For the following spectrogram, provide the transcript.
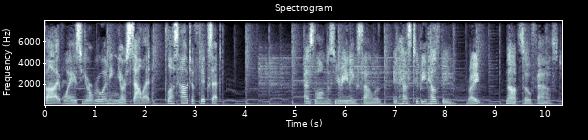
5 ways you're ruining your salad, plus how to fix it. As long as you're eating salad, it has to be healthy, right? Not so fast.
